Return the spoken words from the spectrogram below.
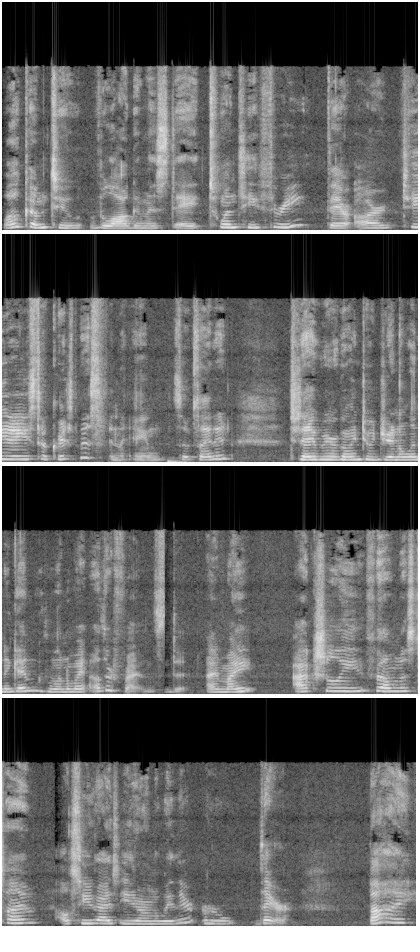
welcome to Vlogmas Day 23. There are two days till Christmas and I am so excited. Today we are going to Adrenaline again with one of my other friends. I might actually film this time. I'll see you guys either on the way there or there. Bye!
